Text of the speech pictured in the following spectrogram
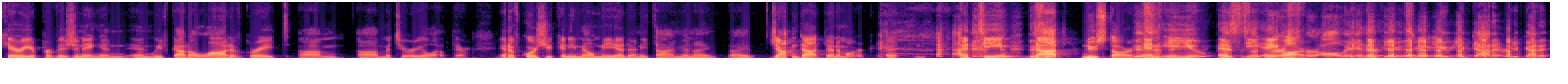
carrier provisioning, and and we've got a lot of great um, uh, material out there. And of course, you can email me at any time, and I, I john.denemark at at team This is- dot neustar this is n the- e u s This is t the a first r. for all the interviews. you, you, you've got it. You've got it.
